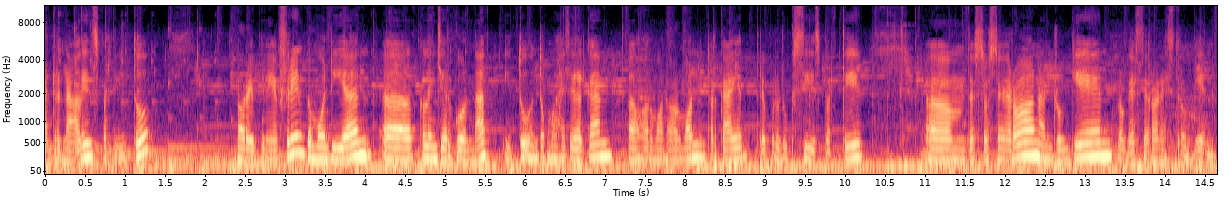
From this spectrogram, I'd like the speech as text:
adrenalin seperti itu, norepinefrin, kemudian uh, kelenjar gonad itu untuk menghasilkan eh, hormon-hormon terkait reproduksi seperti um, testosteron, androgen, progesteron, estrogen.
